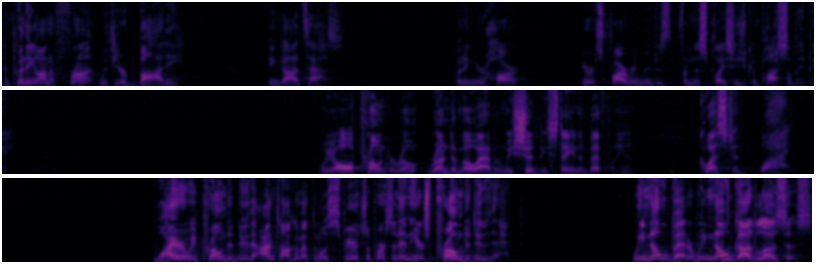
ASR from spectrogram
and putting on a front with your body in God's house. But in your heart, you're as far removed from this place as you can possibly be. We all prone to run to Moab, and we should be staying in Bethlehem. Question why? Why are we prone to do that? I'm talking about the most spiritual person in here is prone to do that. We know better. We know God loves us.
